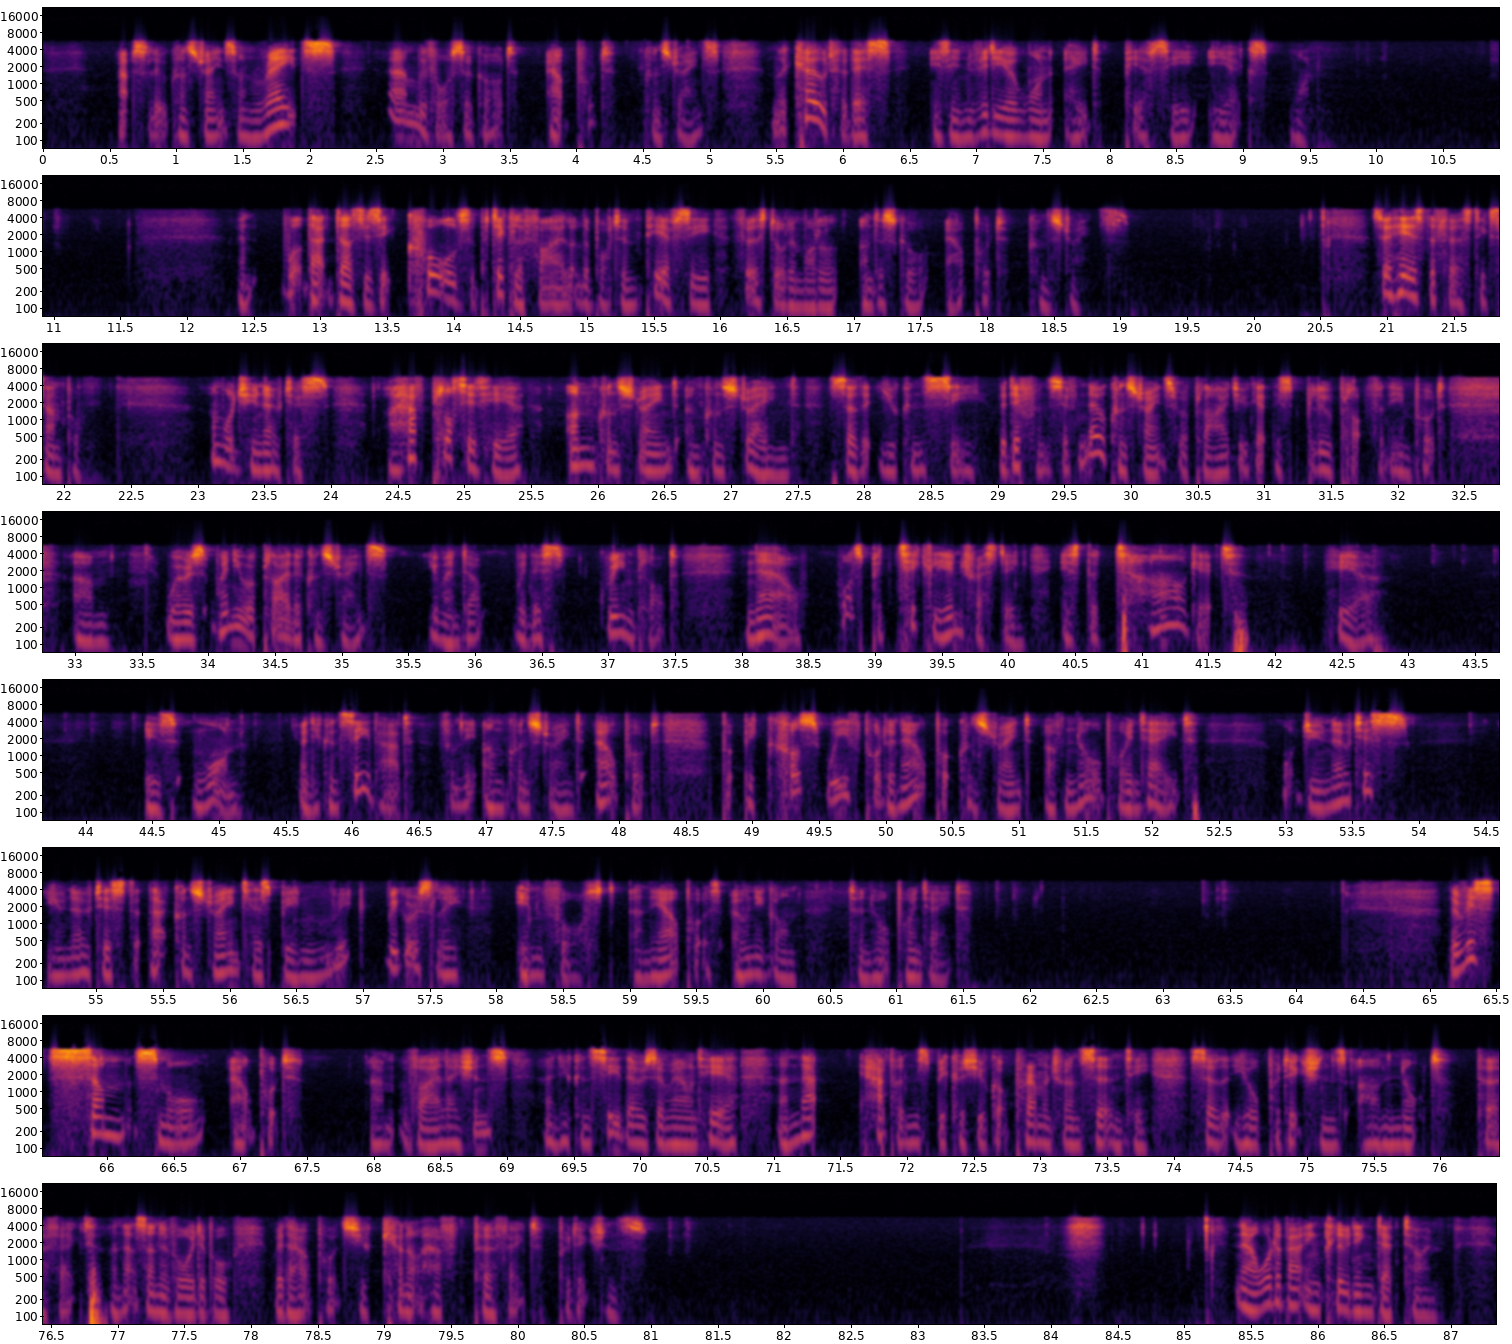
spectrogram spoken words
absolute constraints on rates, and we've also got output constraints. And the code for this is in video 18 PFC EX1 what that does is it calls a particular file at the bottom, pfc first order model underscore output constraints. So here's the first example. And what do you notice? I have plotted here unconstrained and constrained so that you can see the difference. If no constraints are applied, you get this blue plot for the input, um, whereas when you apply the constraints, you end up with this green plot. Now, what's particularly interesting is the target here is 1. And you can see that from the unconstrained output. But because we've put an output constraint of 0.8, what do you notice? You notice that that constraint has been rig rigorously enforced and the output has only gone to 0.8. There is some small output um, violations and you can see those around here and that happens because you've got parameter uncertainty so that your predictions are not perfect and that's unavoidable with outputs. You cannot have perfect predictions. Now what about including dead time?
